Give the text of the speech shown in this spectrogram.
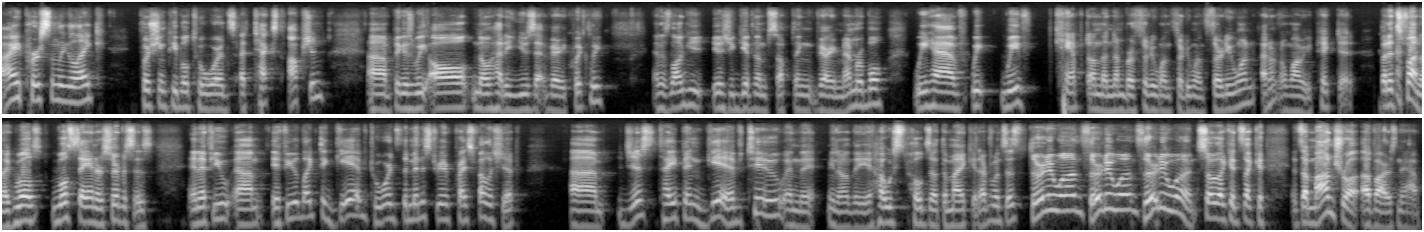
I personally like pushing people towards a text option uh, because we all know how to use that very quickly. And as long as you give them something very memorable, we have we we've camped on the number 31 31 31 i don't know why we picked it but it's fun. Like we'll we'll say in our services. And if you um if you'd like to give towards the ministry of christ fellowship um just type in give to and the you know the host holds out the mic and everyone says 31 31 31 so like it's like a, it's a mantra of ours now.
